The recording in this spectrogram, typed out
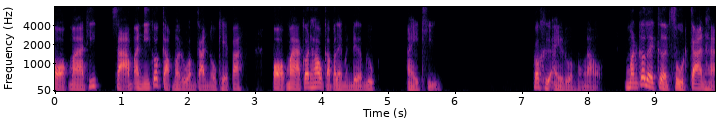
ออกมาที่ 3 อันนี้ก็กลับมารวมกันโอเคปะออกมาก็เท่ากับอะไรเหมือนเดิมลูก IT ก็คือ I รวมของเรา มันก็เลยเกิดสูตรการหา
